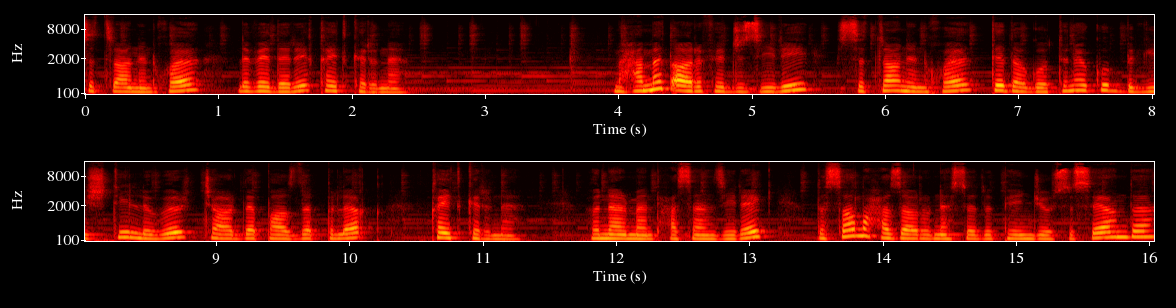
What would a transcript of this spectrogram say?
stranên xwe li vê derê qeyd kirine. Mihemed Arifê Cizîrî stranên xwe tê de gotine ku bi giştî li wir çardeh pazdeh pleq qeyd kirine. Hunermend Hesen Zîrek di sala hezar û neh sed û pêncî û siseyan de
